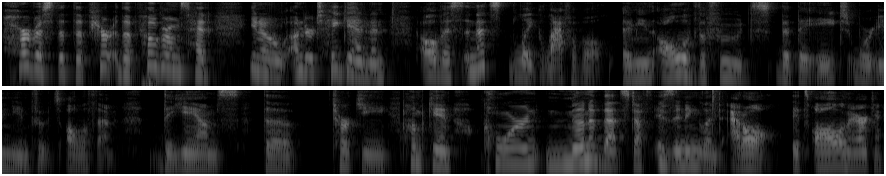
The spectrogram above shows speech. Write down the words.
harvest that the pure the pilgrims had you know undertaken and all this and that's like laughable i mean all of the foods that they ate were indian foods all of them the yams the turkey pumpkin corn none of that stuff is in england at all it's all American.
